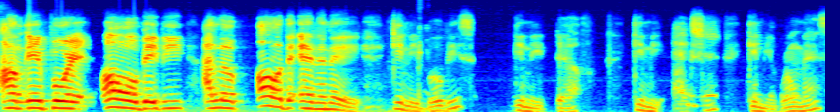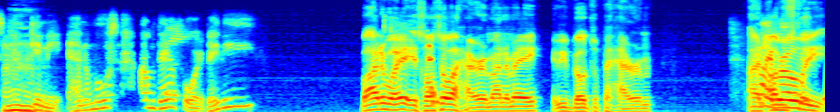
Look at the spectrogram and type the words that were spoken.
I'm in for it all, baby. I love all the anime. Give me boobies. Give me death. Give me action. Give me romance. Mm. Give me animals. I'm there for it, baby. By the way, it's also a harem anime. It builds up a harem, and Right, bro. obviously,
